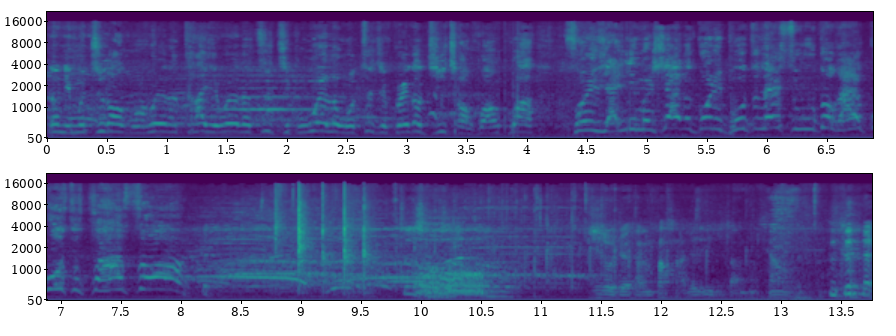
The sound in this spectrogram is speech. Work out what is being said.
让你们知道我为了他，也为了自己，不为了我自己回到机场黄花。所以演你们下的锅里脖子累死舞动，还要锅是咋说？其实我觉得他跟大傻就一直长得挺像的，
